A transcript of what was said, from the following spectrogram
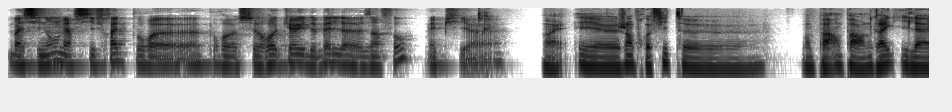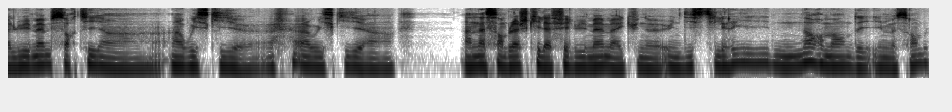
Bah, sinon, merci Fred pour, euh, pour euh, ce recueil de belles infos. Et puis. Ouais, et j'en profite. En, parlant de Greg, il a lui-même sorti un, un whisky, un whisky, un, un assemblage qu'il a fait lui-même avec une, une, distillerie normande, il me semble.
